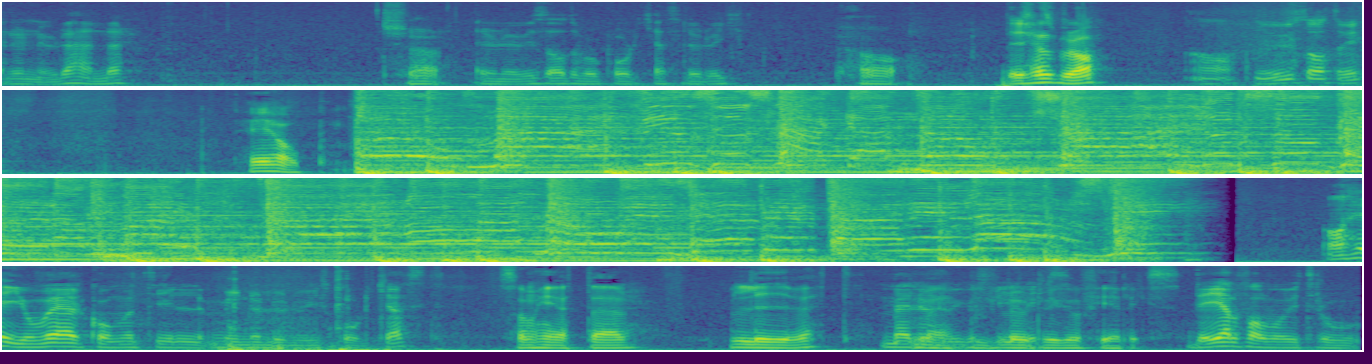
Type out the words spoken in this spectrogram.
Är det nu det händer? Kör. Är det nu vi startar vår podcast Ludvig? Ja. Det känns bra. Ja, nu startar vi. Hej hopp. Ja, hej och välkommen till min och Ludvigs podcast. Som heter Livet Med Ludvig och Felix. Ludvig och Felix. Det är i alla fall vad vi tror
